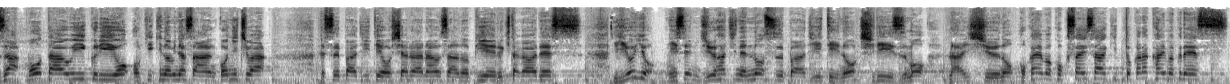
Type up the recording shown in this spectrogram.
ザ・モーターウィークリーをお聞きの皆さん、こんにちは。スーパー GT オフィシャルアナウンサーのピエール北川です。いよいよ2018年のスーパー GT のシリーズも来週の岡山国際サーキットから開幕です。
